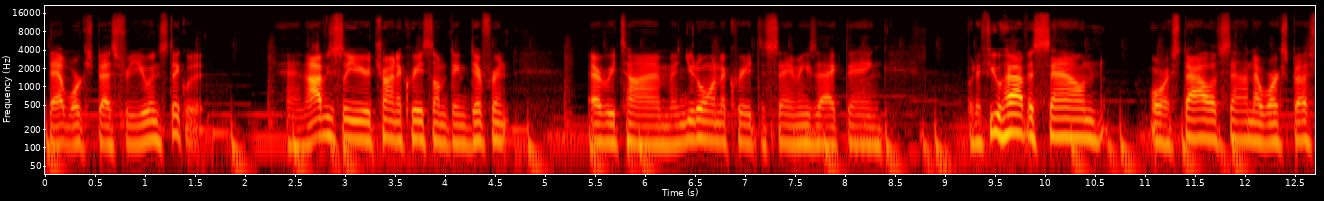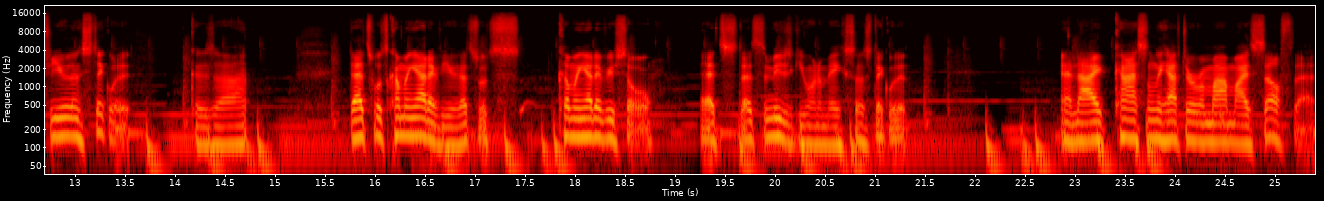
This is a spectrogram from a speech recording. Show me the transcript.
that works best for you and stick with it. And obviously, you're trying to create something different every time, and you don't want to create the same exact thing. But if you have a sound or a style of sound that works best for you, then stick with it. Because uh, that's what's coming out of you. That's what's coming out of your soul. That's that's the music you want to make. So stick with it. And I constantly have to remind myself that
